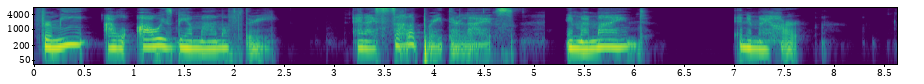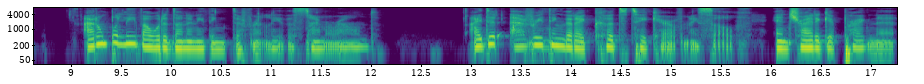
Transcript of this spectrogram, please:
For me, I will always be a mom of three, and I celebrate their lives in my mind and in my heart. I don't believe I would have done anything differently this time around. I did everything that I could to take care of myself and try to get pregnant,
